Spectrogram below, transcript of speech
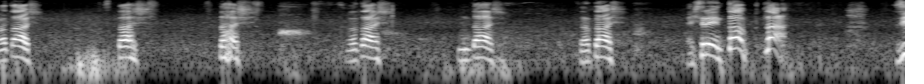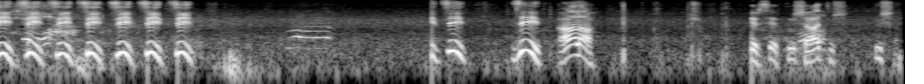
17 16 16 17 18 19 20 طب! طلع زيد زيد زيد زيد زيد زيد زيد. زيد زيد زيد. هلا. سير سير تمشى عاد تمشى تمشى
